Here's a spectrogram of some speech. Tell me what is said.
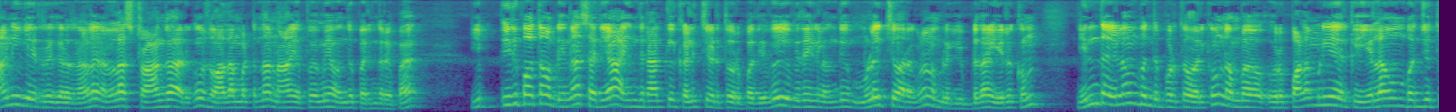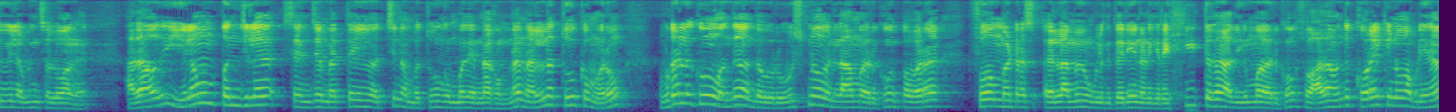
ஆணி வேர் இருக்கிறதுனால நல்லா ஸ்ட்ராங்காக இருக்கும். ஸோ அதை மட்டும்தான் நான் எப்போவுமே வந்து பரிந்துரைப்பேன். இப் இது பார்த்தோம் அப்படின்னா சரியாக ஐந்து நாட்கள் கழிச்சு எடுத்த ஒரு பதிவு. விதைகள் வந்து முளைச்சி வரக்குள்ள நம்மளுக்கு இப்படி தான் இருக்கும். இந்த இளம் பஞ்சை பொறுத்த வரைக்கும் நம்ம ஒரு பழமொழியே இருக்குது இளம் பஞ்சு துயில் அப்படின்னு சொல்லுவாங்க. அதாவது இளம் பஞ்சில் செஞ்ச மெத்தையை வச்சு நம்ம தூங்கும்போது போது என்னாகும்னா நல்ல தூக்கம் வரும். உடலுக்கும் வந்து அந்த ஒரு உஷ்ணம் இல்லாமல் இருக்கும். இப்போ வர ஃபோம் மெட்ரஸ் எல்லாமே உங்களுக்கு தெரியும் நினைக்கிறேன். ஹீட்டு தான் அதிகமாக இருக்கும். ஸோ அதை வந்து குறைக்கணும் அப்படின்னா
